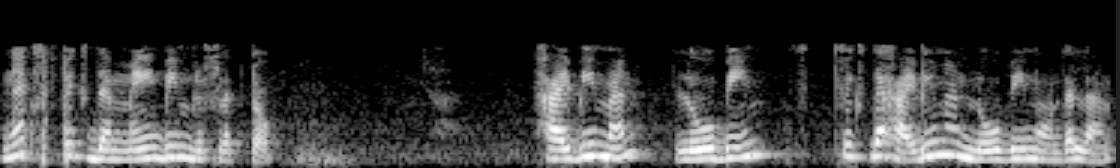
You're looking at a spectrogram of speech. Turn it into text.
Next, fix the main beam reflector. High beam and low beam. Fix the high beam and low beam on the lamp.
